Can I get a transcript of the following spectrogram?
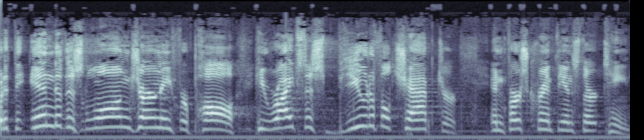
But at the end of this long journey for Paul, he writes this beautiful chapter in 1 Corinthians 13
